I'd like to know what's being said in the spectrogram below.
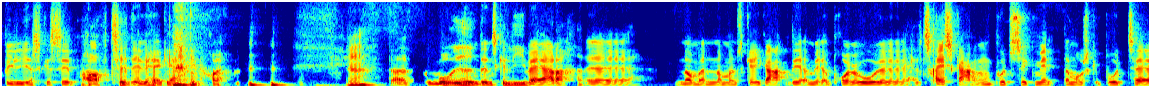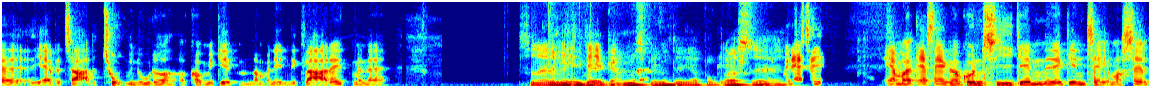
spil, jeg skal sætte mig op til, det vil jeg gerne indrømme. ja. Der er tålmodigheden, den skal lige være der, øh, når, man, når man skal i gang der med at prøve øh, 50 gange på et segment, der måske burde tage, ja, hvad tager det, to minutter at komme igennem, når man endelig klarer det, ikke? Men, øh, Sådan er det med de der gamle spil. Det, jeg brugte også... Øh... men altså, jeg, må, altså, jeg kan jo kun sige igen, uh, gentage mig selv,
